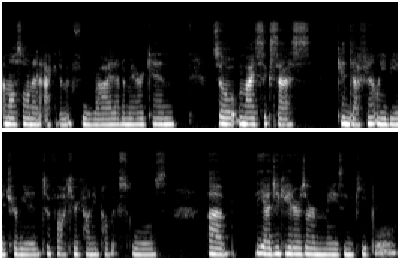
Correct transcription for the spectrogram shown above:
I'm also on an academic full ride at American. So my success can definitely be attributed to Fauquier County Public Schools. Uh, the educators are amazing people.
